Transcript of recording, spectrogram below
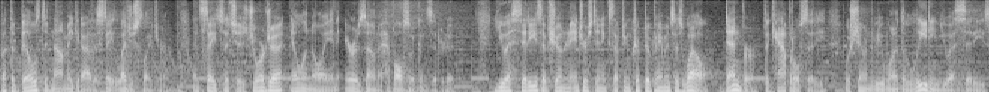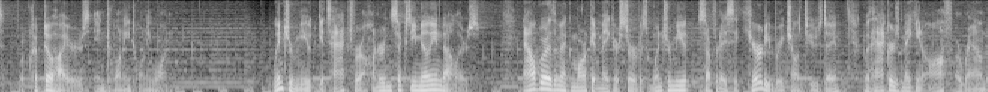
but the bills did not make it out of the state legislature, and states such as Georgia, Illinois, and Arizona have also considered it. U.S. cities have shown an interest in accepting crypto payments as well. Denver, the capital city, was shown to be one of the leading U.S. cities for crypto hires in 2021. Wintermute gets hacked for $160 million. Algorithmic market maker service Wintermute suffered a security breach on Tuesday, with hackers making off around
